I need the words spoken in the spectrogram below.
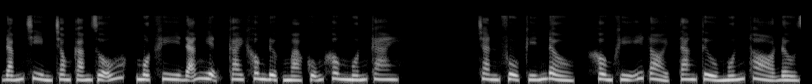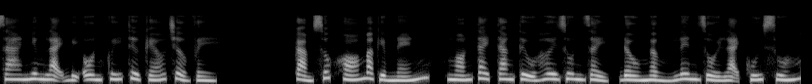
Đắm chìm trong cám dỗ, một khi đã nghiện cai không được mà cũng không muốn cai. Chăn phủ kín đầu, không khí ít ỏi tang tửu muốn thò đầu ra nhưng lại bị ôn quý từ kéo trở về. Cảm xúc khó mà kiềm nén, ngón tay tang tửu hơi run rẩy, đầu ngẩng lên rồi lại cúi xuống.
